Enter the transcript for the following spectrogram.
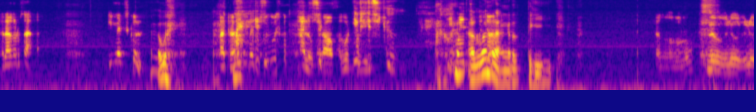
orang rusak image school padahal image school wis kepala lho ora aku. Aku kan ora ngerti. Oh, lu lu lu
